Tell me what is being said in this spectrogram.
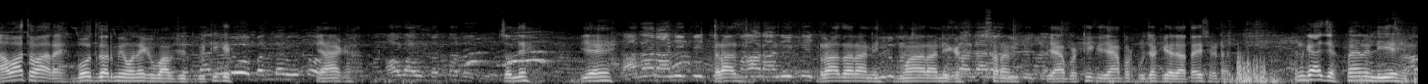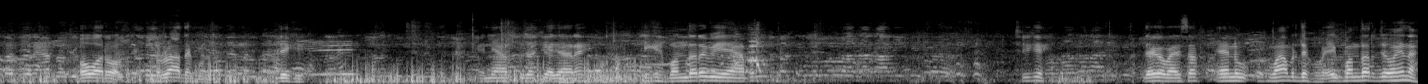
हवा तो आ रहा है, बहुत गर्मी होने के बावजूद भी, ठीक है? यहाँ का, चलिए। ये राधा रानी के राधा- महारानी के राधा रानी महारानी का शरण। यहाँ पर ठीक है यहाँ पर पूजा किया जाता है इसे टाइप एंड गाइज़ फाइनली ये है। ओवरऑल राधा कुंड। देखिए। एंड यहाँ पूजा किया जा रहा है। ठीक है बंदर भी है यहाँ पर। ठीक है। देखो भाई साहब एंड वहाँ पर देखो एक बंदर जो है ना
